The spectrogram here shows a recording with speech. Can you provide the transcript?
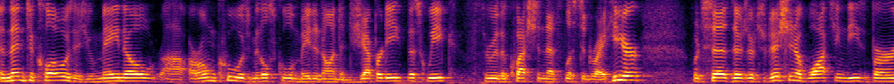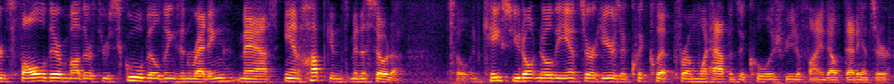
And then to close, as you may know, uh, our own Coolidge Middle School made it onto Jeopardy this week through the question that's listed right here, which says there's a tradition of watching these birds follow their mother through school buildings in Reading, Mass, and Hopkins, Minnesota. So in case you don't know the answer, here's a quick clip from what happens at Coolidge for you to find out that answer.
